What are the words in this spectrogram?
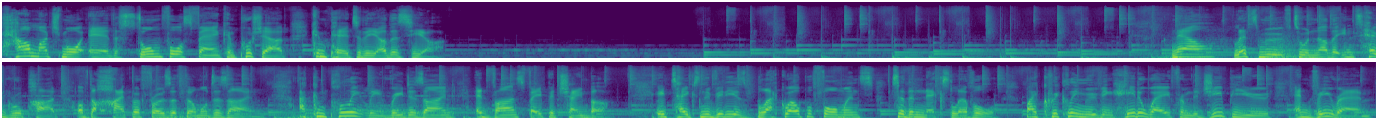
how much more air the Stormforce fan can push out compared to the others here. Now, let's move to another integral part of the Hyper Frozr thermal design, a completely redesigned advanced vapor chamber. It takes NVIDIA's Blackwell performance to the next level by quickly moving heat away from the GPU and VRAM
